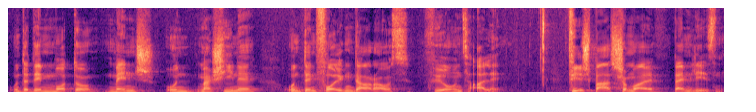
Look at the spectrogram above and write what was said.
unter dem Motto Mensch und Maschine und den Folgen daraus für uns alle. Viel Spaß schon mal beim Lesen.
